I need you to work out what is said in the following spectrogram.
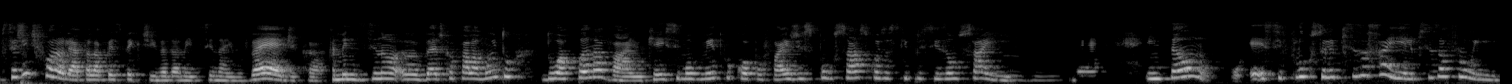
se a gente for olhar pela perspectiva da medicina ayurvédica, a medicina ayurvédica fala muito do apanavaio, que é esse movimento que o corpo faz de expulsar as coisas que precisam sair. Uhum. Né? Então, esse fluxo ele precisa sair, ele precisa fluir.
